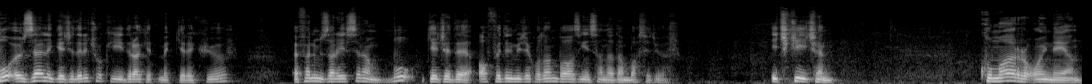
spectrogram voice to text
bu özel geceleri çok iyi idrak etmek gerekiyor. Efendimiz Aleyhisselam bu gecede affedilmeyecek olan bazı insanlardan bahsediyor. İçki içen, kumar oynayan,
